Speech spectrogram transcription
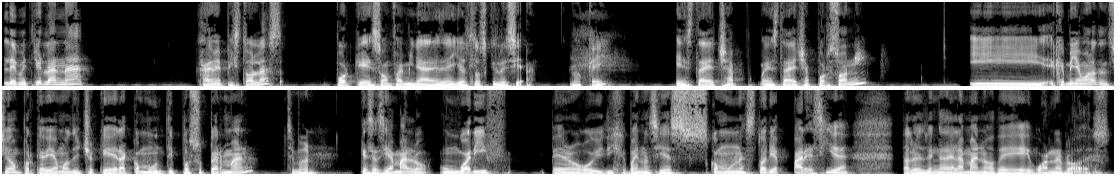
le metió lana Jaime Pistolas porque son familiares de ellos los que lo hicieron. Ok. Está hecha, está hecha por Sony y que me llamó la atención porque habíamos dicho que era como un tipo Superman Simón. que se hacía malo, un what if, pero hoy dije, bueno, si es como una historia parecida, tal vez venga de la mano de Warner Brothers,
